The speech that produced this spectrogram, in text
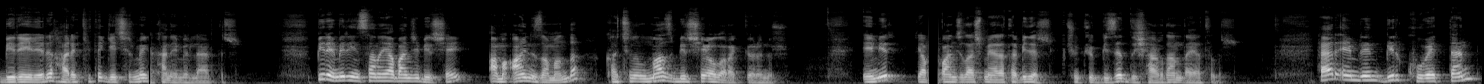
bireyleri harekete geçirmek yakan emirlerdir. Bir emir insana yabancı bir şey ama aynı zamanda kaçınılmaz bir şey olarak görünür. Emir yabancılaşma yaratabilir çünkü bize dışarıdan dayatılır. Her emrin bir kuvvetten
